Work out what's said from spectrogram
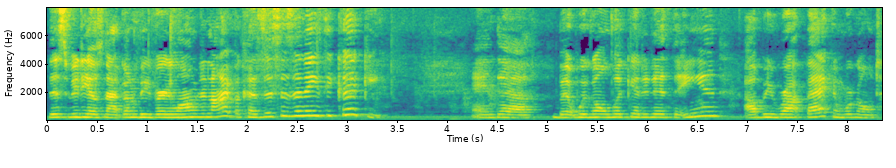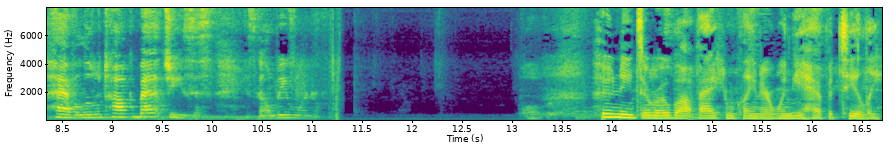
This video is not going to be very long tonight because this is an easy cookie. And, uh, but we're going to look at it at the end. I'll be right back and we're going to have a little talk about Jesus going to be wonderful. Who needs a robot vacuum cleaner when you have a Tilly?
